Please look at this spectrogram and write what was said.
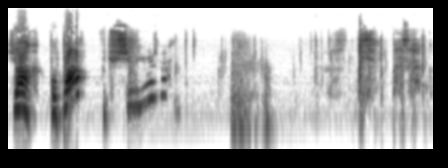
Як? Попав? Ви що, серйозно? Блін, перезарядка.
